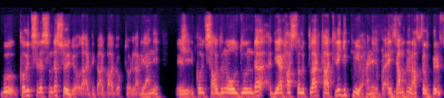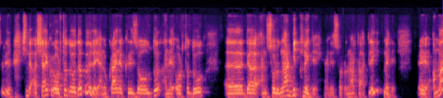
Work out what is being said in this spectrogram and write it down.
bu Covid sırasında söylüyorlardı galiba doktorlar. Yani e, Covid salgını olduğunda diğer hastalıklar tatile gitmiyor. Hani insanların hastalıkları sürüyor. Şimdi aşağı yukarı Orta Doğu'da böyle yani Ukrayna krizi oldu. Hani Orta Doğu e, da hani sorunlar bitmedi. Hani sorunlar tatile gitmedi. ama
